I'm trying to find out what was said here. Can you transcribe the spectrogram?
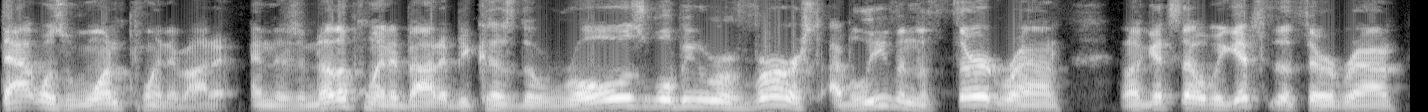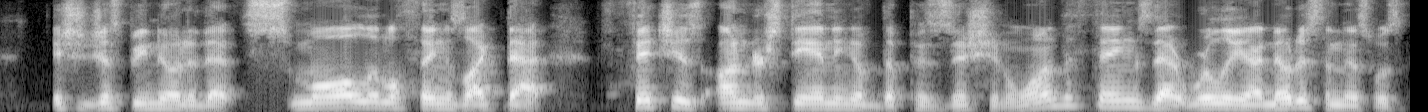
That was one point about it. And there's another point about it because the roles will be reversed, I believe, in the third round. And I'll get to that when we get to the third round it should just be noted that small little things like that, Fitch's understanding of the position. One of the things that really I noticed in this was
